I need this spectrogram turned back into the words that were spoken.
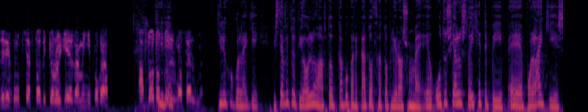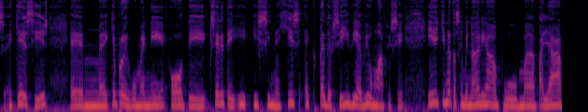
ρίχνουν ψευτοδικαιολογίες να μην υπογράφουν. Αυτό το τουρισμό θέλουμε. Κύριε Κοκολάκη, πιστεύετε ότι όλο αυτό κάπου παρακάτω θα το πληρώσουμε; Ε, ούτως ή άλλως το είχετε πει ε, πολλάκις ε, και εσείς ε, και προηγούμενοι ότι ξέρετε η, η συνεχής εκπαίδευση ή η διαβίου μάθηση ή εκείνα τα σεμινάρια που παλιά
